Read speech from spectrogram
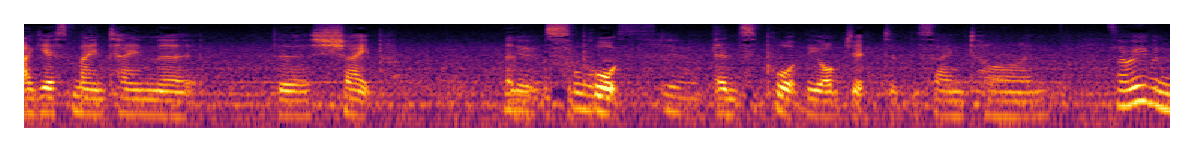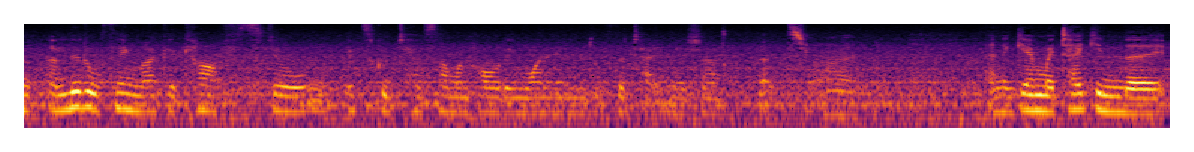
I guess, maintain the the shape and Yeah, support yeah. and support the object at the same time. So even a little thing like a cuff, still, it's good to have someone holding one end of the tape measure. That's right. And again, we're taking the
